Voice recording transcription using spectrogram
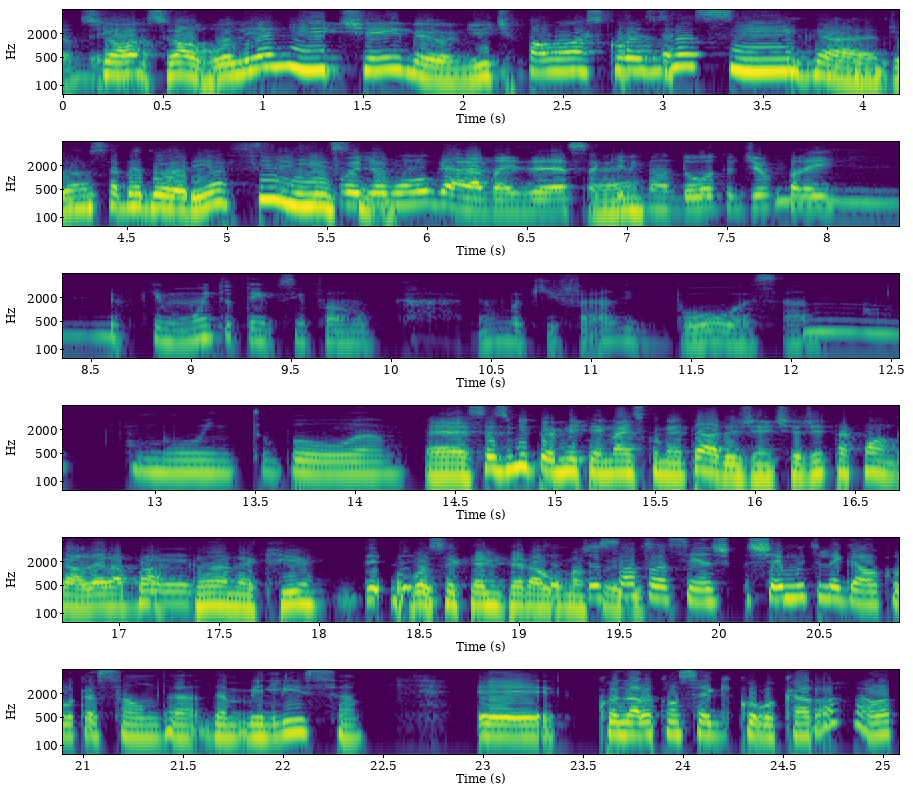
Também. Seu, seu avô lia Nietzsche, hein, meu? Nietzsche falou umas coisas assim, cara, de uma sabedoria finíssima. Foi de algum lugar, mas essa é. que ele mandou outro dia eu falei eu fiquei muito tempo assim falando, caramba, que frase boa, sabe? Hum, muito boa. É, vocês me permitem mais comentários, gente? A gente tá com uma galera bacana é, aqui. De, Ou você quer interar alguma deixa coisa? Eu só falar assim, achei muito legal a colocação da, da Melissa. É, quando ela consegue colocar, ela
